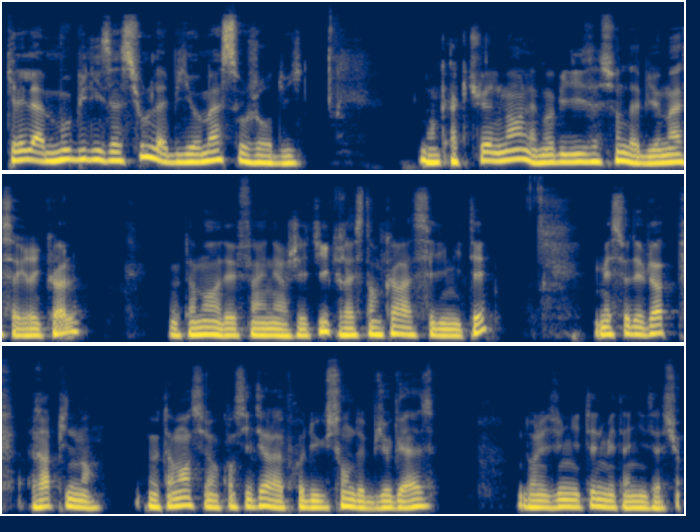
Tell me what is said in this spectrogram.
quelle est la mobilisation de la biomasse aujourd'hui? Donc, actuellement, la mobilisation de la biomasse agricole, notamment à des fins énergétiques, reste encore assez limitée, mais se développe rapidement, notamment si on considère la production de biogaz dans les unités de méthanisation.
